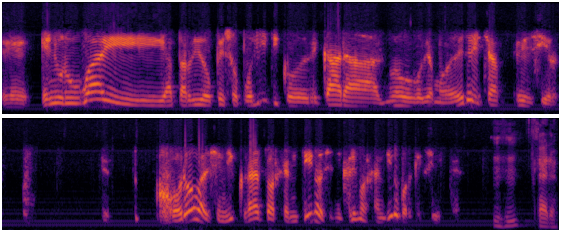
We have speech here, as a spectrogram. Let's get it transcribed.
Eh, en Uruguay ha perdido peso político de cara al nuevo gobierno de derecha, es decir, joroba el sindicato argentino, el sindicalismo argentino porque existe. Claro.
